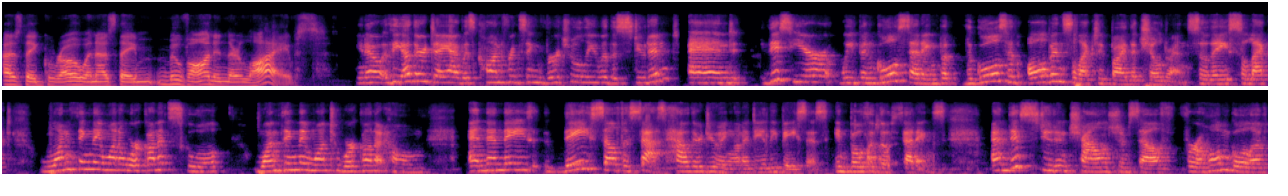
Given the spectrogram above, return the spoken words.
as they grow and as they move on in their lives. You know, the other day I was conferencing virtually with a student, and this year we've been goal setting, but the goals have all been selected by the children. So they select one thing they want to work on at school, one thing they want to work on at home and then they they self-assess how they're doing on a daily basis in both of those settings and this student challenged himself for a home goal of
